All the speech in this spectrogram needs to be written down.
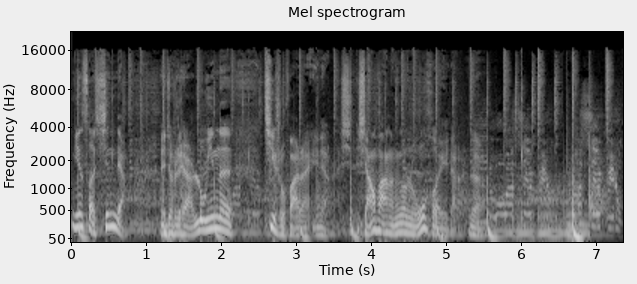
音色新点儿，也就这样。录音的技术发展一点，想想法可能更融合一点，对吧？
